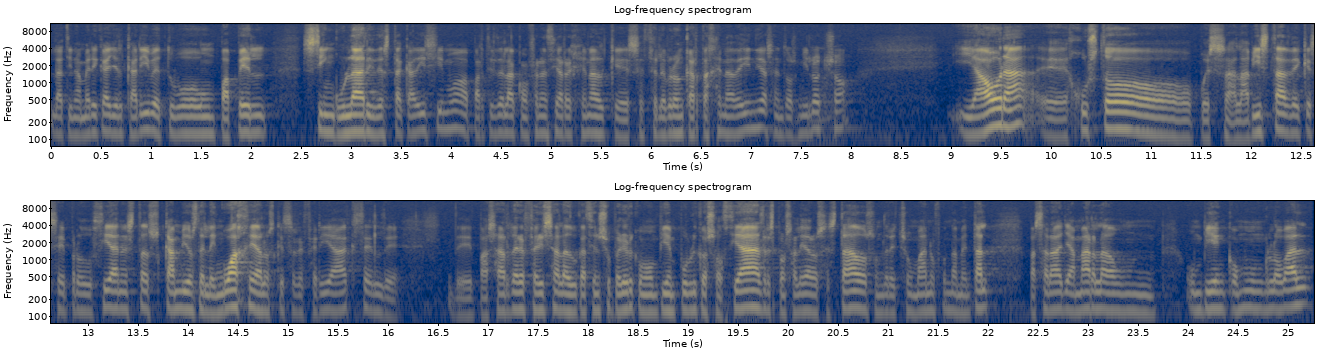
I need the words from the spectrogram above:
Latinoamérica y el Caribe tuvo un papel singular y destacadísimo a partir de la conferencia regional que se celebró en Cartagena de Indias en 2008 y ahora, eh, justo pues, a la vista de que se producían estos cambios de lenguaje a los que se refería Axel, de, pasar de referirse a la educación superior como un bien público social, responsabilidad de los Estados, un derecho humano fundamental, pasar a llamarla un, bien común global,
